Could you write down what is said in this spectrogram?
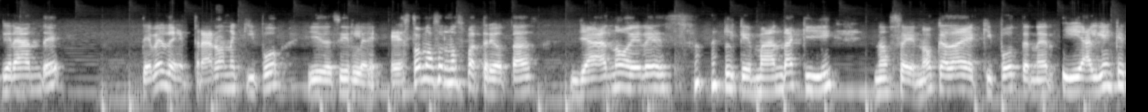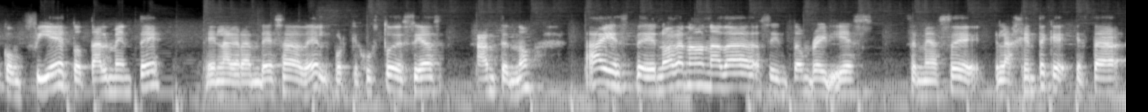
grande. Debe de entrar a un equipo y decirle, esto no son los Patriotas, ya no eres el que manda aquí, no sé, ¿no? Cada equipo tener y alguien que confíe totalmente en la grandeza de él, porque justo decías antes, ¿no? Ay, este, no ha ganado nada sin Tom Brady, es, se me hace la gente que está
